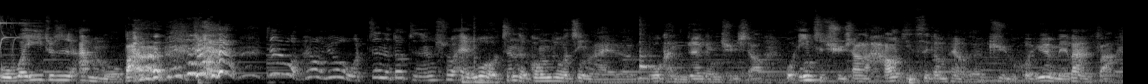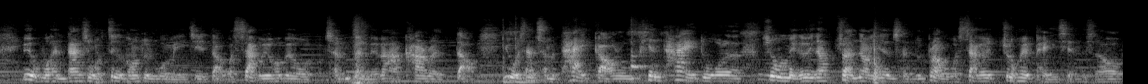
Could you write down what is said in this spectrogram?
我唯一就是按摩吧。真的都只能说，哎、如果我真的工作进来了，我可能就会跟你取消。我因此取消了好几次跟朋友的聚会，因为没办法，因为我很担心，我这个工作如果没接到，我下个月会不会我成本没办法 cover 到？因为我现在成本太高了，我片太多了，所以我每个月一定要赚到一定的程度，不然我下个月就会赔钱的时候，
